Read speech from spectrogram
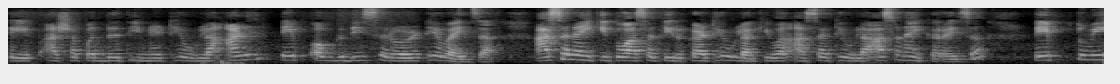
टेप अशा पद्धतीने ठेवला आणि टेप अगदी सरळ ठेवायचा. असं नाही की तो असा तिरका ठेवला किंवा असा ठेवला असं नाही करायचं. टेप तुम्ही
